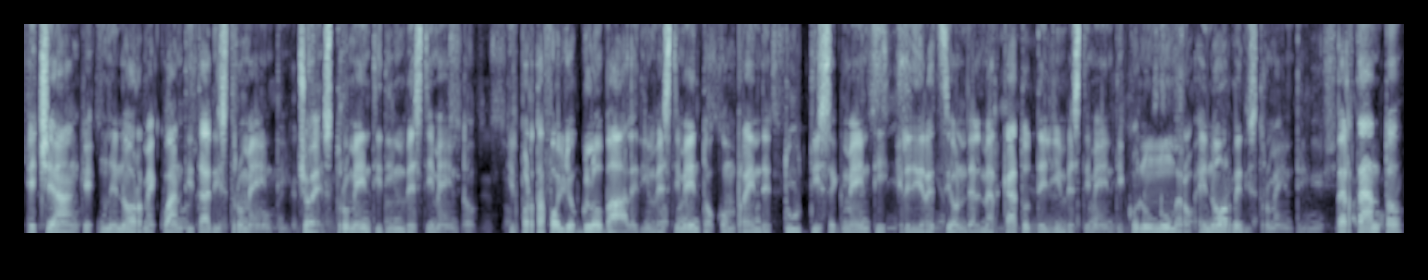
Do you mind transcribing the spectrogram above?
e c'è anche un'enorme quantità di strumenti cioè strumenti di investimento. Il portafoglio globale di investimento comprende tutti i segmenti e le direzioni del mercato degli investimenti con un numero enorme di strumenti. Pertanto,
